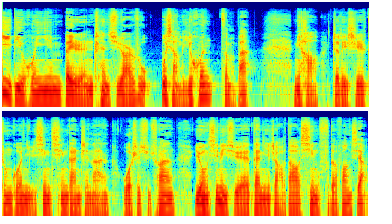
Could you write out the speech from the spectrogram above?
异地婚姻被人趁虚而入，不想离婚怎么办？你好，这里是中国女性情感指南，我是许川，用心理学带你找到幸福的方向。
